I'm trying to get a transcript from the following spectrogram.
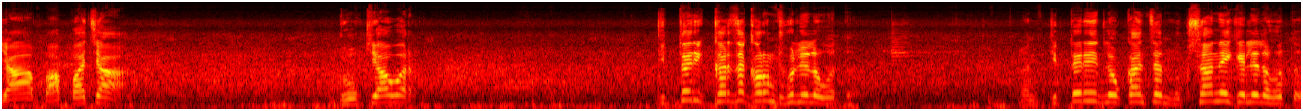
या बापाच्या डोक्यावर कितीतरी कर्ज करून ठेवलेलं होतं. आणि कितीतरी लोकांचं नुकसानही केलेलं होतं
